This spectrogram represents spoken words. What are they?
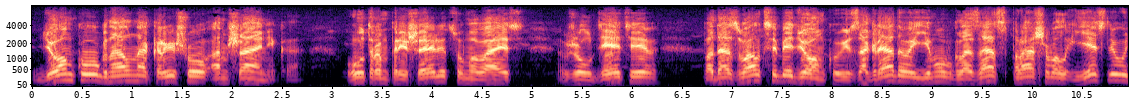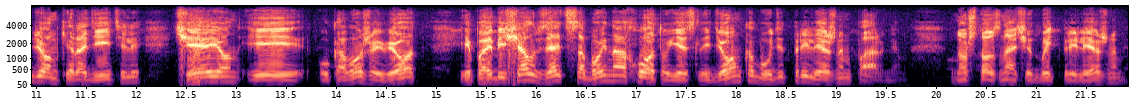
Демку угнал на крышу амшаника. Утром пришелец, умываясь в жулдете, подозвал к себе Демку и, заглядывая ему в глаза, спрашивал, есть ли у Демки родители, чей он и у кого живет, и пообещал взять с собой на охоту, если Демка будет прилежным парнем. Но что значит быть прилежным?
